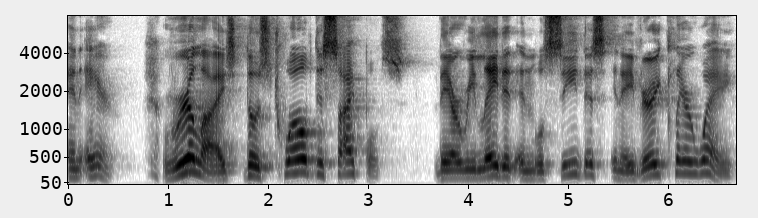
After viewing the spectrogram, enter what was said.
an error. Realize those 12 disciples they are related, and we'll see this in a very clear way,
